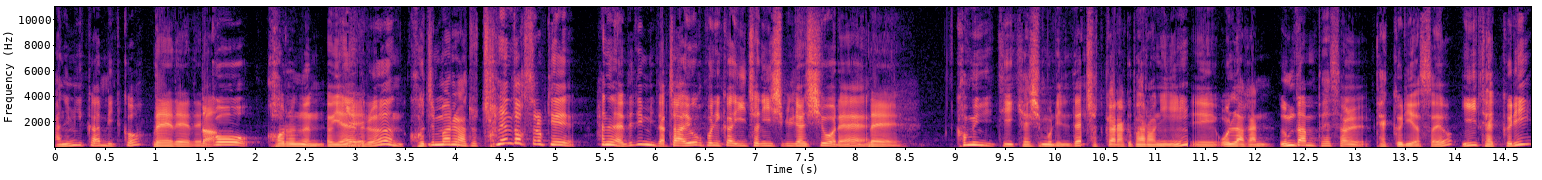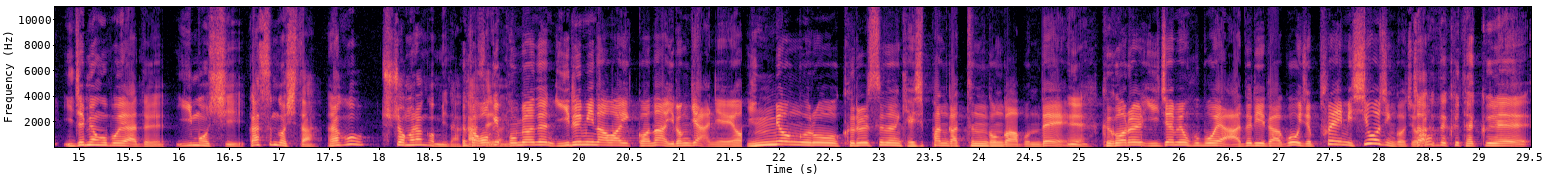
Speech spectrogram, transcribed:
아닙니까? 믿거? 네네네. 믿고 거르는 얘네들은 거짓말을 아주 천연덕스럽게 하는 애들입니다. 자, 이거 보니까 2021년 10월에 네. 커뮤니티 게시물인데 젓가락 그 발언이 이 올라간 음담패설 댓글이었어요. 이 댓글이 이재명 후보의 아들 이모 씨가 쓴 것이다라고 추정을 한 겁니다. 그러니까 거기 가세현이. 보면은 이름이 나와 있거나 이런 게 아니에요. 익명으로 글을 쓰는 게시판 같은 건가 본데 예. 그거를 이재명 후보의 아들이라고 이제 프레임이 씌워진 거죠. 자, 근데 그 댓글에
